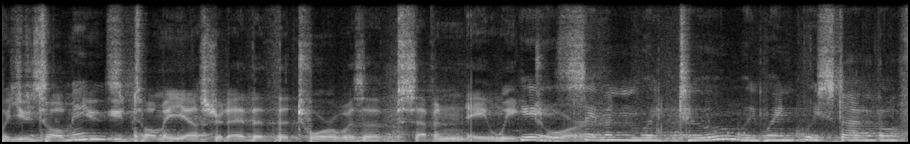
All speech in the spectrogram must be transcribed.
Well, you just told me you, men's you told me yesterday that the tour was a seven eight week Yeah, tour. seven week tour. We went. We started off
